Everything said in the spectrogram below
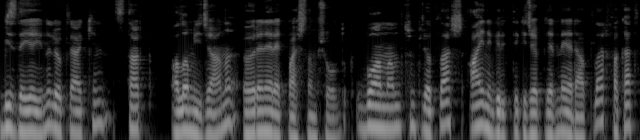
biz de yayını Leclerc'in start alamayacağını öğrenerek başlamış olduk. Bu anlamda tüm pilotlar aynı griddeki ceplerine yer aldılar fakat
